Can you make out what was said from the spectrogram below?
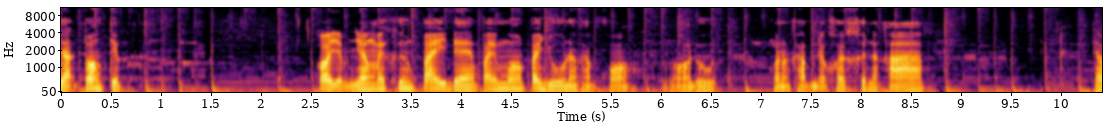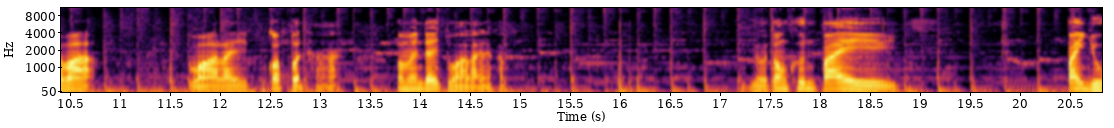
จะต้องเก็บ ก็ยังยังไม่ขึ้นป้ายแดงป้ายม่วงป้ายยูนะครับ ก็รอดูก่อนนะครับ เดี๋ยวค่อยขึ้นนะครับ แต่ว่าตัวอะไรก็เปิดหา ก็ไม่ได้ตัวอะไรนะครับ เดี๋ยวต้องขึ้นไปไปยู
